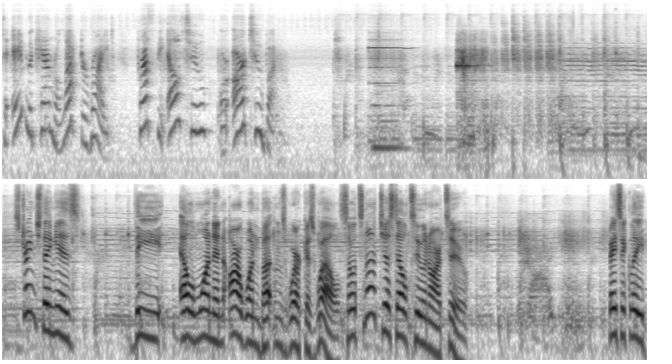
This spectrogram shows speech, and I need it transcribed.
To aim the camera left or right, press the L2 or R2 button. Strange thing is, the L1 and R1 buttons work as well, so it's not just L2 and R2. Basically,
